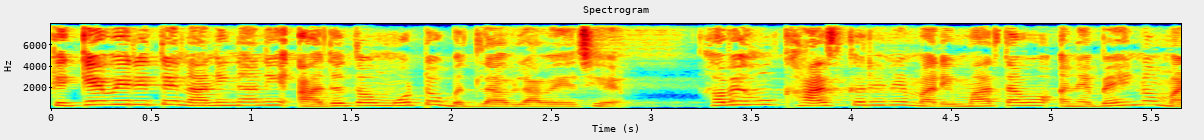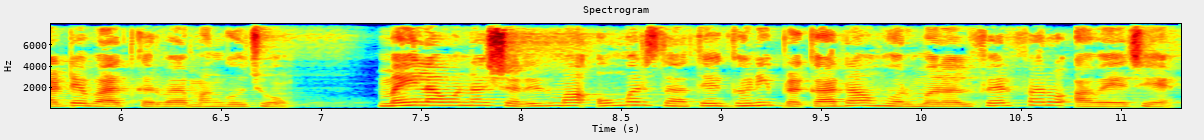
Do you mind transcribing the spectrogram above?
કે કેવી રીતે નાની નાની આદતો મોટો બદલાવ લાવે છે. હવે હું ખાસ કરીને મારી માતાઓ અને બહેનો માટે વાત કરવા માંગુ છું. મહિલાઓના શરીરમાં ઉંમર સાથે ઘણી પ્રકારના હોર્મોનલ ફેરફારો આવે છે.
